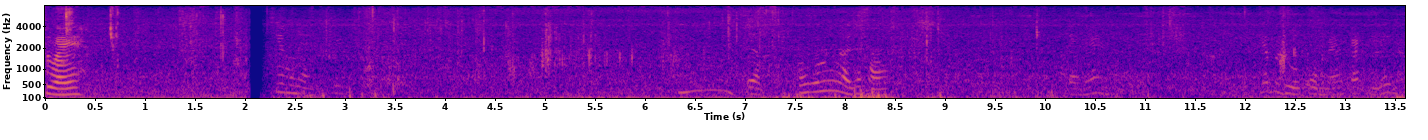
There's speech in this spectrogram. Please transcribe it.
สวยๆชิมเลยอืมแบบมันก็ ไม่เหนื่อยจ้ะค่ะแต่แม่เนี่ยไปดูอมแม่กัดอยู่เลยนะ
